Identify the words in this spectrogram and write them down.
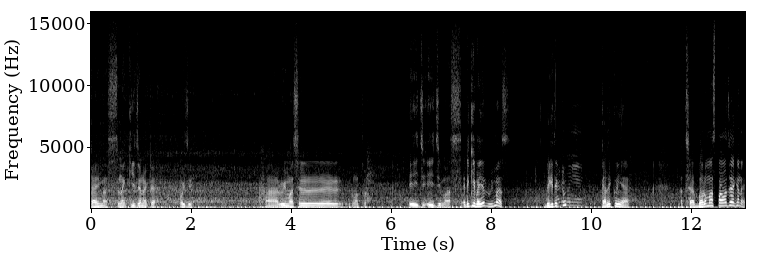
কাই মাছ না কি যেন একটা ওই যে হ্যাঁ রুই মাছের মতো। এই যে এই যে মাছ এটা কি ভাইয়া রুই মাছ? দেখি তো একটু। কালিকুইয়া। আচ্ছা বড় মাছ পাওয়া যায় এখানে?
